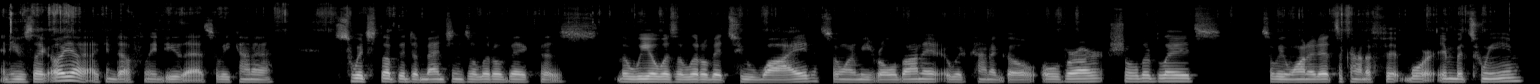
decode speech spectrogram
and he was like oh yeah i can definitely do that. So we kind of switched up the dimensions a little bit because the wheel was a little bit too wide so when we rolled on it it would kind of go over our shoulder blades. So we wanted it to kind of fit more in between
